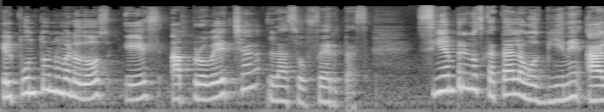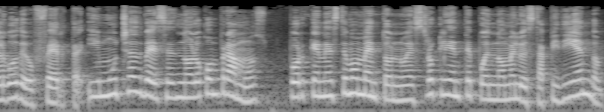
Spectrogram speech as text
El punto número dos es aprovecha las ofertas. Siempre en los catálogos viene algo de oferta y muchas veces no lo compramos porque en este momento nuestro cliente pues no me lo está pidiendo.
